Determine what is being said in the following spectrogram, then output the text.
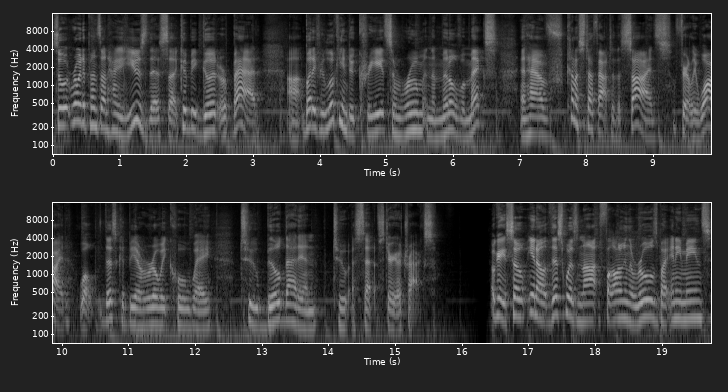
So it really depends on how you use this. Uh, it could be good or bad, uh, but if you're looking to create some room in the middle of a mix and have kind of stuff out to the sides fairly wide, well, this could be a really cool way to build that in to a set of stereo tracks. Okay, so, you know, this was not following the rules by any means.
